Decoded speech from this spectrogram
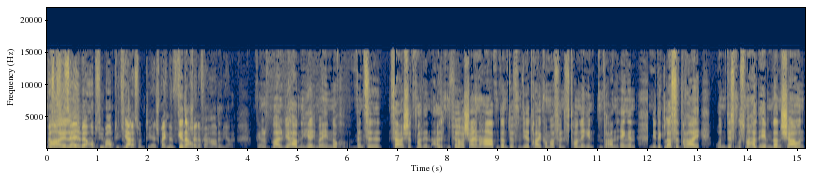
Also weil, sie selber, ob sie überhaupt die Zulassung, ja, die entsprechenden. Führerschein genau. dafür haben, ja. Weil wir haben hier immerhin noch, wenn sie, sage ich jetzt mal, den alten Führerschein haben, dann dürfen wir 3,5 Tonnen hinten dranhängen mit der Klasse 3. Und das muss man halt eben dann schauen.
